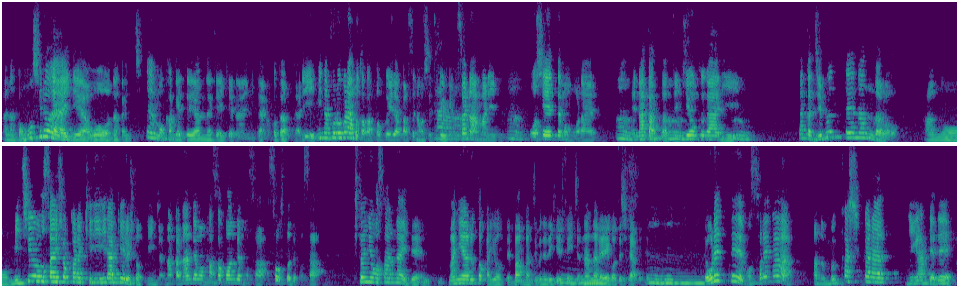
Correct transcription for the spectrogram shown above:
なんか面白いアイデアをなんか1年もかけてやんなきゃいけないみたいなことだったりみんなプログラムとか得意だからそういうの教えてくれるけどそういうのはあんまり教えてももらえなかったっていう記憶があり、なんか自分ってなんだろうあの道を最初から切り開ける人っていいんじゃん。なんか何でもパソコンでもさソフトでもさ人に押さないでマニュアルとか読んでバンバン自分でできる人いいんじゃん、なんなら英語で調べて、で俺ってもうそれがあの昔から苦手で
